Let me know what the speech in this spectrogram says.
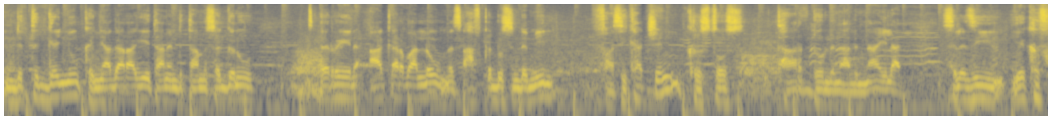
እንድትገኙ ከኛ ጋር ጌታን እንድታመሰግኑ ጥሬን አቀርባለሁ። መጽሐፍ ቅዱስ እንደሚል ፋሲካችን ክርስቶስ ታርዶልናልና ይላል። ስለዚህ የክፉ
